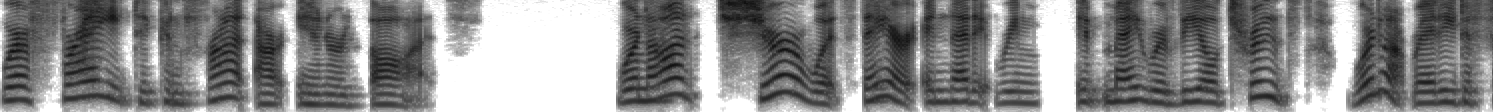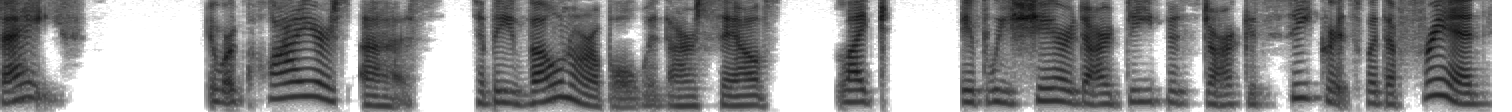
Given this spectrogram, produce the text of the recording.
We're afraid to confront our inner thoughts. We're not sure what's there and that it re- it may reveal truths we're not ready to face. It requires us to be vulnerable with ourselves, like if we shared our deepest, darkest secrets with a friend,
